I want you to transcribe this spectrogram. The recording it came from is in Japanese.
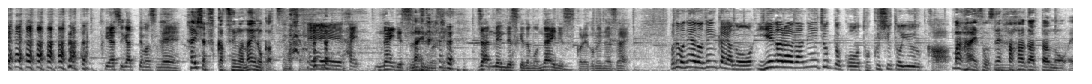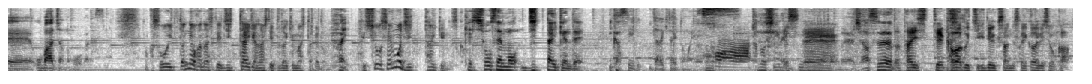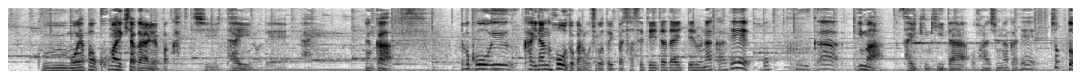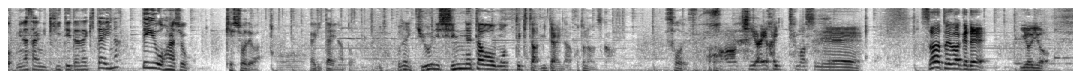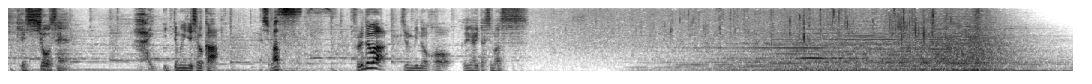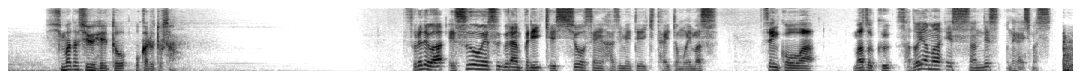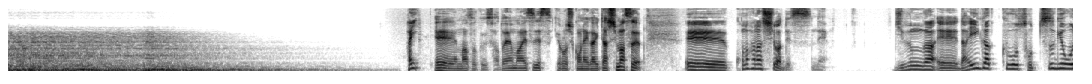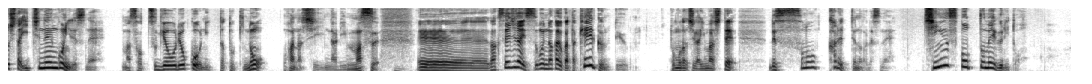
悔しがってますね。敗者復活戦はないのかって言ってましたね。えー、はい。ないです。す。みません。残念ですけどもないです。これごめんなさいでもねあの前回あの家柄がねちょっとこう特殊というか。まあはいそうですね、うん、母方の、えー、おばあちゃんの方がですね。なんかそういったねお話で実体験話していただきましたけども、はい、決勝戦も実体験ですか？決勝戦も実体験で行かせていただきたいと思います。はあ楽しみですね、はい、お願いします。対して川口秀幸さんですがいかがでしょうか？僕もやっぱここまで来たからにやっぱ勝ちたいので、はい、なんかやっぱこういう階段の方とかのお仕事いっぱいさせていただいてる中で僕が今最近聞いたお話の中でちょっと皆さんに聞いていただきたいなっていうお話を決勝ではやりたいなと。ここで急に新ネタを持ってきたみたいなことなんですか？そうですね。はあ気合入ってますね。さあというわけでいよいよ決勝戦。はい。行ってもいいでしょうか？お願いします。それでは準備の方お願いいたします島田秀平とオカルトさん。それでは SOS グランプリ決勝戦始めていきたいと思います。先行は魔族佐渡山 S さんです。お願いします。はい、えー、魔族佐渡山 S です。よろしくお願いいたします。えー、この話はですね、自分が、えー大学を卒業した1年後にですね、まあ、卒業旅行に行った時のお話になります。えー学生時代すごい仲良かった K 君っていう友達がいまして、で、その彼っていうのがですね、チンスポット巡りと、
